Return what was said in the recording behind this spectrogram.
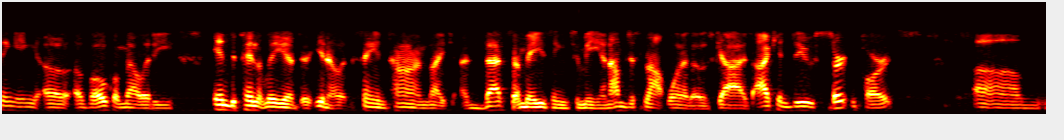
singing a, a vocal melody independently at the you know at the same time. Like that's amazing to me and I'm just not one of those guys. I can do certain parts um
